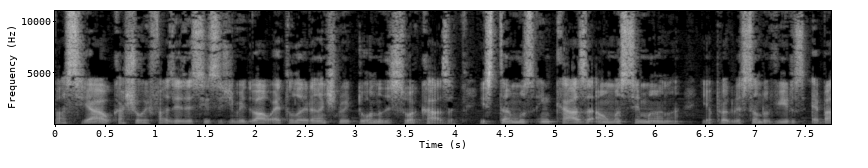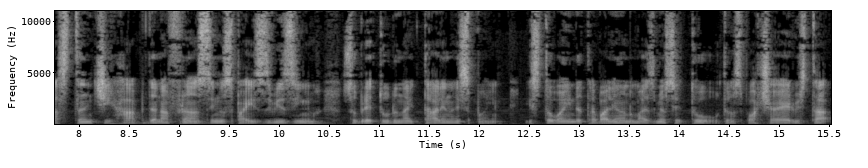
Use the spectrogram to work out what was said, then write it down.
Passear o cachorro e fazer exercício individual é tolerante no entorno de sua casa. Estamos em casa há uma semana e a progressão do vírus é bastante rápida na França e nos países vizinhos, sobretudo na Itália e na Espanha. Estou ainda trabalhando, mas meu setor, o transporte aéreo, está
